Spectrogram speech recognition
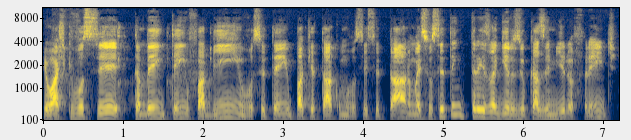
Eu acho que você também tem o Fabinho, você tem o Paquetá, como vocês citaram, mas se você tem três zagueiros e o Casemiro à frente,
